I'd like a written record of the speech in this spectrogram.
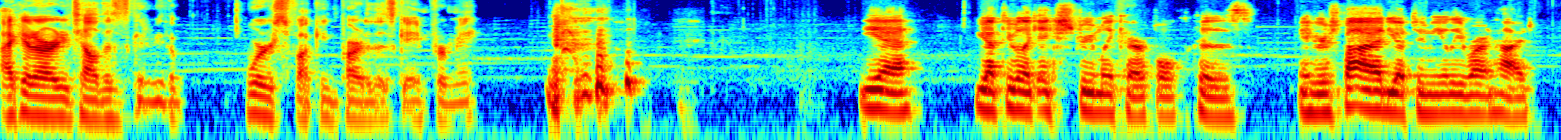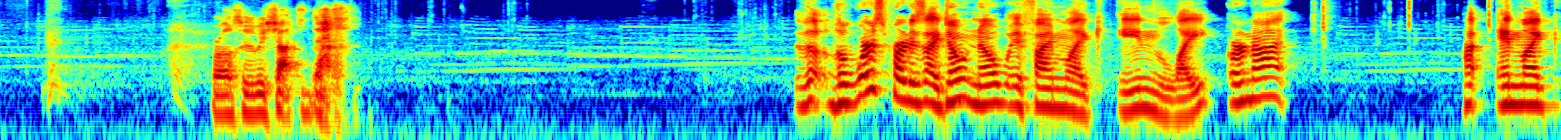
I can already tell this is gonna be the worst fucking part of this game for me. Yeah, you have to be like extremely careful because if you're spotted, you have to immediately run and hide, or else you'll be shot to death. the the worst part is I don't know if I'm like in light or not. Uh, And like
